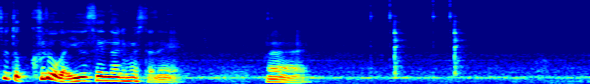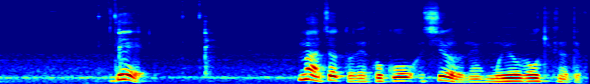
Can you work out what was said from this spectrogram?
ちょっと黒が優勢になりましたね。はい。でまあちょっとねここ白のね模様が大きくなってこ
